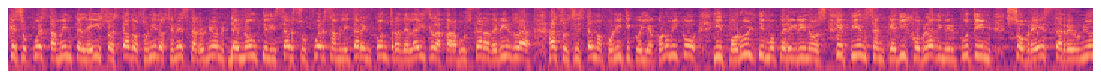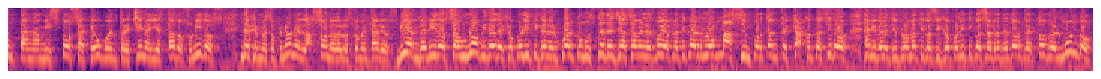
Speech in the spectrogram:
que supuestamente le hizo a Estados Unidos en esta reunión de no utilizar su fuerza militar en contra de la isla para buscar adherirla a su sistema político y económico? Y por último, peregrinos, ¿qué piensan que dijo Vladimir Putin sobre esta reunión tan amistosa que hubo entre China y Estados Unidos? Déjenme su opinión en la zona de los comentarios. Bienvenidos a un nuevo video de geopolítica en el cual, como ustedes ya saben, les voy a platicar lo más importante que ha acontecido a niveles diplomáticos y geopolíticos alrededor de todo el mundo.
